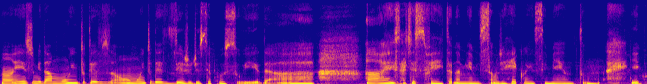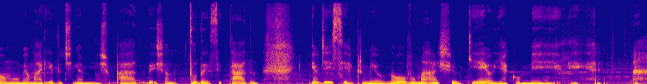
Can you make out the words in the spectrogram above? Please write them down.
Ah, isso me dá muito tesão, muito desejo de ser possuída. Ai, satisfeita na minha missão de reconhecimento e como o meu marido tinha me chupado, deixando tudo excitado, eu disse pro meu novo macho que eu ia comer ele.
